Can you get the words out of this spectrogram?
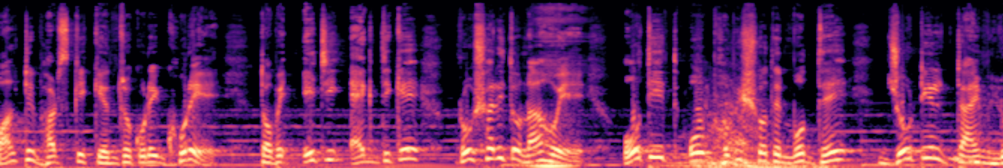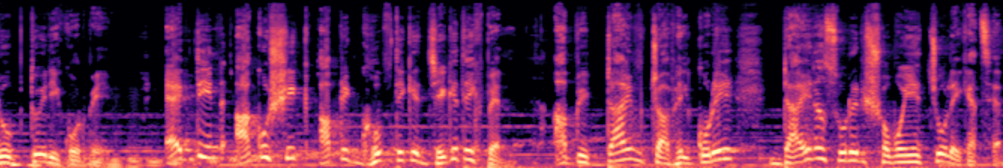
মাল্টিভার্সকে কেন্দ্র করে ঘুরে, তবে এটি একদিকে প্রসারিত না হয়ে অতীত ও ভবিষ্যতের মধ্যে জটিল টাইম লুপ তৈরি করবে। একদিন আকস্মিক আপনি ঘুম থেকে জেগে দেখবেন, আপনি টাইম ট্রাভেল করে ডাইনোসরের সময়ে চলে গেছেন।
